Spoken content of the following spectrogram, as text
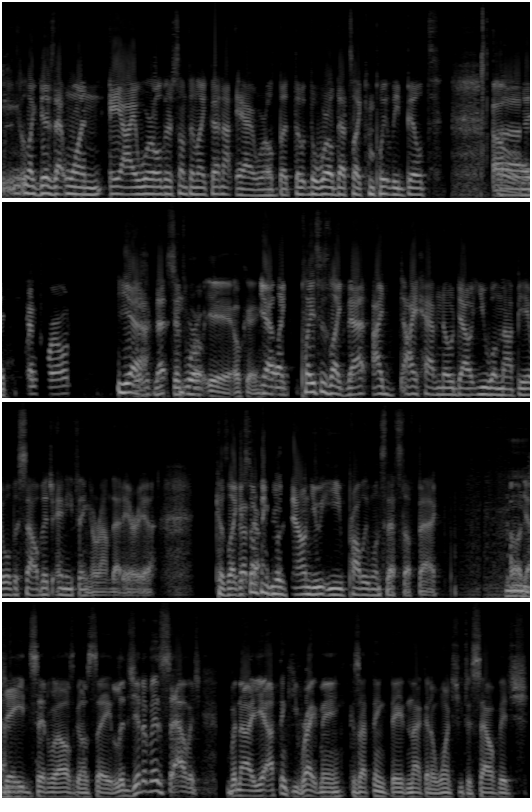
like there's that one AI world or something like that, not AI world, but the the world that's like completely built Oh, uh, Tenth world. Yeah, that Synth World. Yeah. Okay. Yeah, like places like that, I I have no doubt you will not be able to salvage anything around that area. Because like if That- that- something goes down, UE probably wants that stuff back. Uh, Yeah. Jade said what I was gonna say. Legitimate salvage, but nah, yeah, I think you're right, man. Because I think they're not gonna want you to salvage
